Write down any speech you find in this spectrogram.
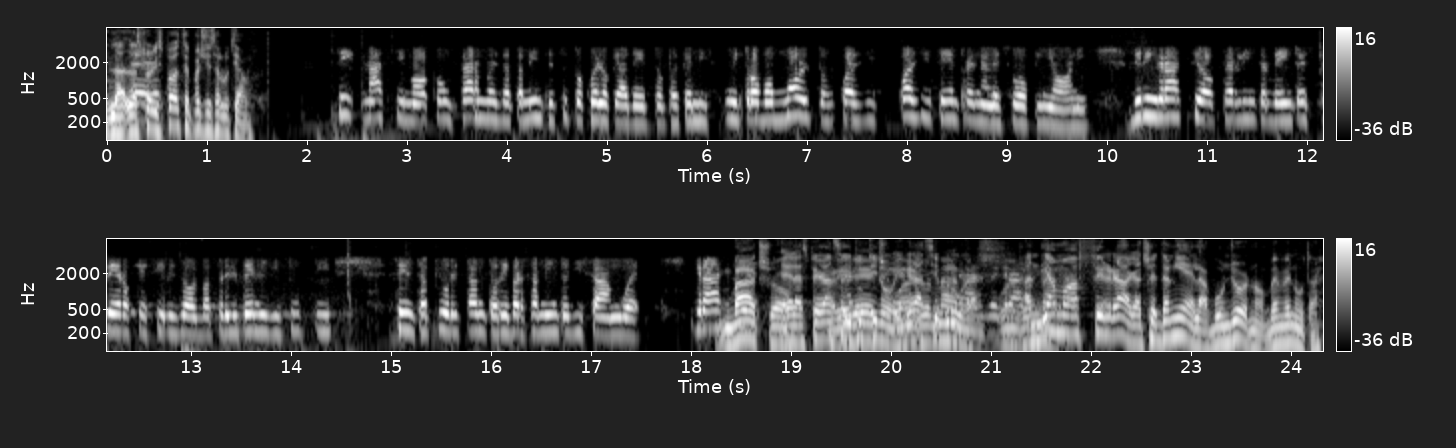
la, la sua Eh. risposta e poi ci salutiamo. Sì, Massimo, confermo esattamente tutto quello che ha detto perché mi, mi trovo molto, quasi, quasi sempre nelle sue opinioni. Vi ringrazio per l'intervento e spero che si risolva per il bene di tutti senza più tanto riversamento di sangue. Grazie. Un bacio. È la speranza di tutti noi. Grazie. Salve, Buona grazie. Andiamo a Ferrara, c'è Daniela, buongiorno, benvenuta.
